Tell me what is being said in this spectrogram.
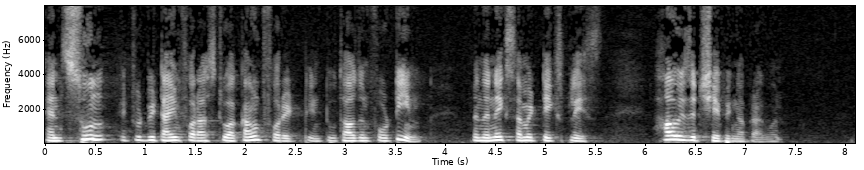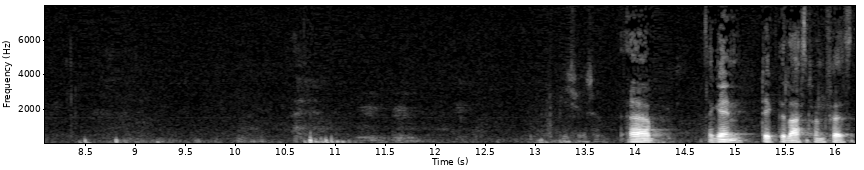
And soon it would be time for us to account for it in 2014 when the next summit takes place. How is it shaping up, Raghavan? Uh, again, take the last one first.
